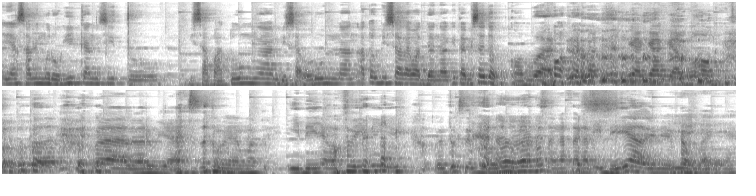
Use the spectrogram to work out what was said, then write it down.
yang saling merugikan di situ bisa patungan bisa urunan atau bisa lewat dana kita bisa Waduh. nggak nggak nggak bohong Wah luar biasa memang idenya Ovi ini untuk sebuah hubungan sangat-sangat ideal ini iya iya iya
